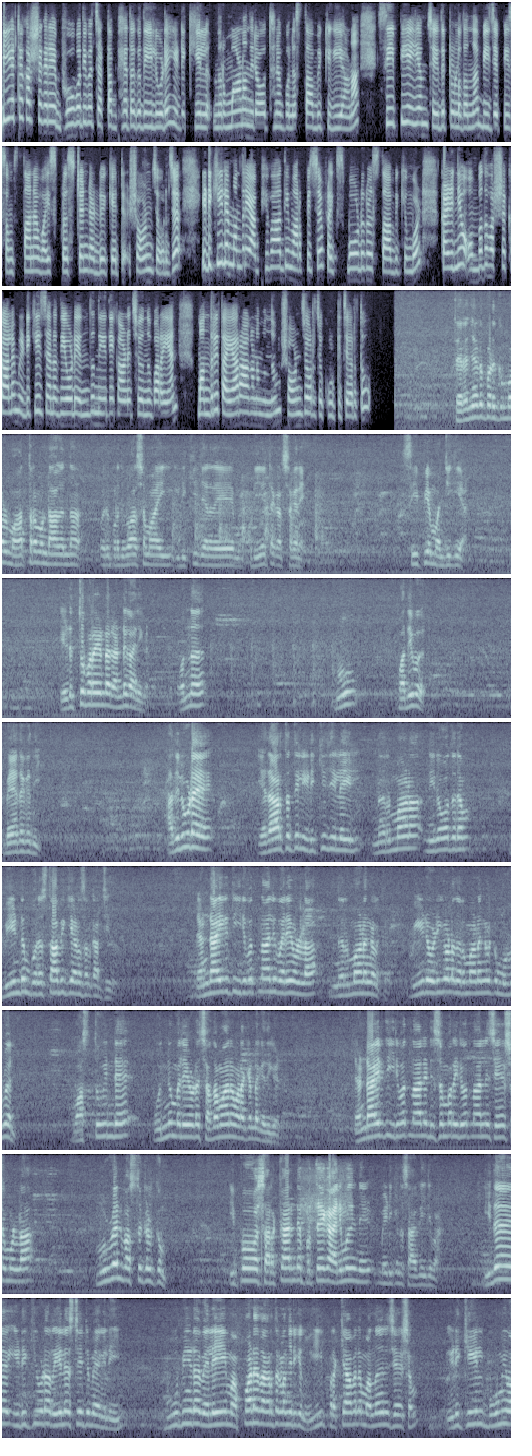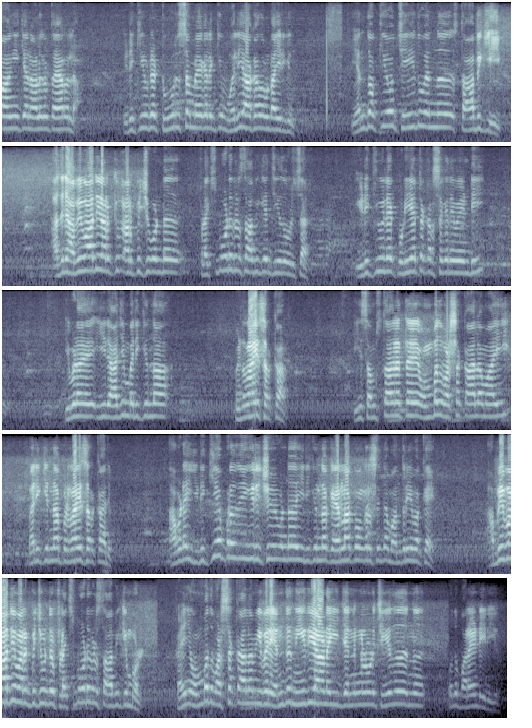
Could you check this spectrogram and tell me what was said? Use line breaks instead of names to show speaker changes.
കുടിയേറ്റ കർഷകരെ ഭൂപതിവ് ചട്ട ഭേദഗതിയിലൂടെ ഇടുക്കിയിൽ നിർമ്മാണ നിരോധനം പുനഃസ്ഥാപിക്കുകയാണ് സി പി ഐ എം ചെയ്തിട്ടുള്ളതെന്ന് ബി ജെ പി സംസ്ഥാന vice president advocate Shone George. ഇടുക്കിയിലെ മന്ത്രി അഭിവാദ്യം അർപ്പിച്ച് ഫ്ലെക്സ് ബോർഡുകൾ സ്ഥാപിക്കുമ്പോൾ കഴിഞ്ഞ ഒമ്പത് വർഷക്കാലം ഇടുക്കി ജനതയോട് എന്ത് നീതി കാണിച്ചു എന്ന് പറയാൻ മന്ത്രി തയ്യാറാകണമെന്നും ഷോൺ ജോർജ് കൂട്ടിച്ചേർത്തു.
തെരഞ്ഞെടുപ്പ് എടുക്കുമ്പോൾ മാത്രമുണ്ടാകുന്ന ഒരു പ്രതിഭാസമായി ഇടുക്കി ജനതയെ കുടിയേറ്റ കർഷകരെ സി പി എം വഞ്ചിക്കുകയാണ്. എടുത്തു പറയേണ്ട രണ്ട് കാര്യങ്ങൾ. ഒന്ന് ഭൂ പതിവ് ഭേദഗതി. അതിലൂടെ യഥാർത്ഥത്തിൽ ഇടുക്കി ജില്ലയിൽ നിർമ്മാണ നിരോധനം വീണ്ടും പുനഃസ്ഥാപിക്കുകയാണ് സർക്കാർ ചെയ്തത്. രണ്ടായിരത്തി ഇരുപത്തിനാല് വരെയുള്ള നിർമ്മാണങ്ങൾക്ക് വീടൊഴികെയുള്ള നിർമ്മാണങ്ങൾക്ക് മുഴുവൻ വസ്തുവിന്റെ പൊന്നും വിലയുടെ ശതമാനം അടക്കേണ്ട ഗതികേട്. രണ്ടായിരത്തി ഇരുപത്തിനാല് ഡിസംബർ ഇരുപത്തിനാലിന് ശേഷമുള്ള മുഴുവൻ വസ്തുക്കൾക്കും ഇപ്പോൾ സർക്കാരിന്റെ പ്രത്യേക അനുമതി മേടിക്കുന്ന സാഹചര്യമാണ്. ഇത് ഇടുക്കിയുടെ റിയൽ എസ്റ്റേറ്റ് മേഖലയും ഭൂമിയുടെ വിലയും അപ്പാടെ തകർത്ത് കളഞ്ഞിരിക്കുന്നു. ഈ പ്രഖ്യാപനം വന്നതിന് ശേഷം ഇടുക്കിയിൽ ഭൂമി വാങ്ങിക്കാൻ ആളുകൾ തയ്യാറല്ല. ഇടുക്കിയുടെ ടൂറിസം മേഖലയ്ക്ക് വലിയ ആഘാതം ഉണ്ടായിരിക്കുന്നു. എന്തൊക്കെയോ ചെയ്തു എന്ന് സ്ഥാപിക്കുകയും അതിനെ അഭിവാദ്യം അർപ്പിച്ചുകൊണ്ട് ഫ്ലെക്സ് ബോർഡുകൾ സ്ഥാപിക്കുകയും ചെയ്ത് ഒഴിച്ചാൽ ഇടുക്കിയിലെ കുടിയേറ്റ കർഷകന് വേണ്ടി ഇവിടെ ഈ രാജ്യം ഭരിക്കുന്ന പിണറായി സർക്കാർ ഈ സംസ്ഥാനത്തെ ഒമ്പത് വർഷക്കാലമായി ഭരിക്കുന്ന പിണറായി സർക്കാരും അവിടെ ഇടുക്കിയെ പ്രതികരിച്ചുകൊണ്ട് ഇരിക്കുന്ന കേരള കോൺഗ്രസിന്റെ മന്ത്രിയുമൊക്കെ അഭിവാദ്യം അർപ്പിച്ചുകൊണ്ട് ഫ്ലെക്സ് ബോർഡുകൾ സ്ഥാപിക്കുമ്പോൾ കഴിഞ്ഞ ഒമ്പത് വർഷക്കാലം ഇവർ എന്ത് നീതിയാണ് ഈ ജനങ്ങളോട് ചെയ്തതെന്ന് ഒന്ന് പറയേണ്ടിയിരിക്കുന്നു.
